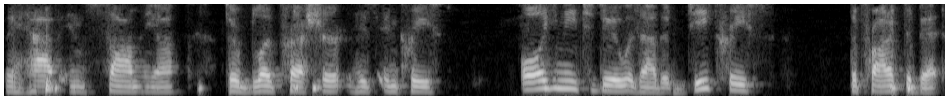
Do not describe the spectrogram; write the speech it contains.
they have insomnia, their blood pressure is increased, all you need to do is either decrease the product a bit,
